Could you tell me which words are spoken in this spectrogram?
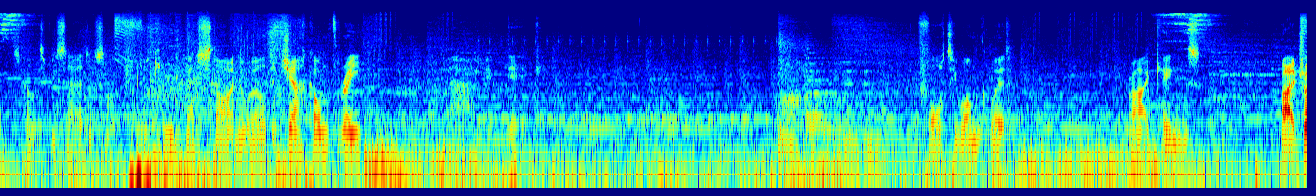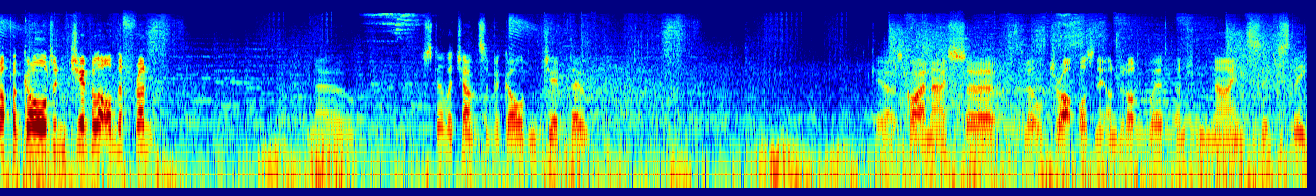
It's got to be said, it's not the fucking best start in the world. Jack on three. 41 quid. Right, kings. Right, drop a golden giblet on the front. No. Still a chance of a golden jib, though. Okay, that was quite a nice uh, little drop, wasn't it? 100 odd quid. 109.60.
